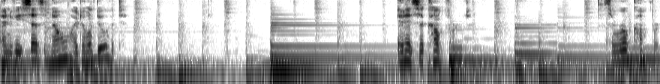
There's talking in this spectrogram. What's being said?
And if he says, no, I don't do it. And it's a comfort. It's a real comfort.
